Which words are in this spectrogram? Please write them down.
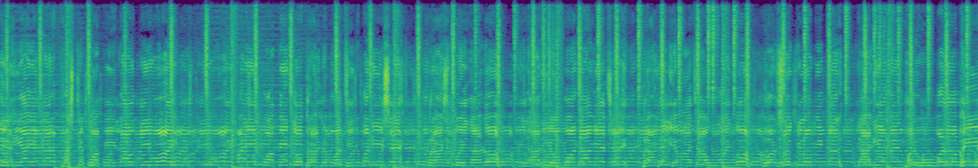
દુનિયા એકર ફર્સ્ટ કોપી લાવતી હોય. પણ એ કોપી તો બ્રાન્ડમાંથી જ બની છે. બ્રાન્ડ કોઈ દાડો લારીઓ વેચાય બ્રાન્ડ લેવા જવું હોય તો દોઢસો કિલોમીટર ગાડીઓ ભરવું પડે ભાઈ.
